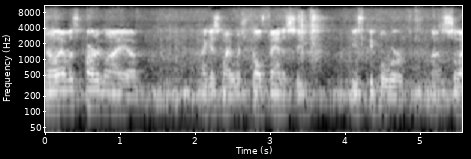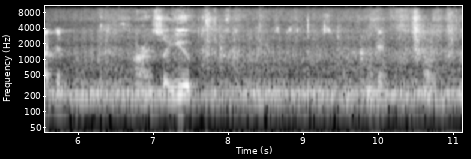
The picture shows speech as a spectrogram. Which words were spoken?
no, that was part of my, uh, I guess my what you call fantasy. These people were uh, selected. All right, so you Okay.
